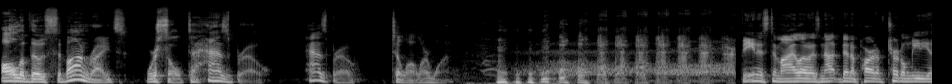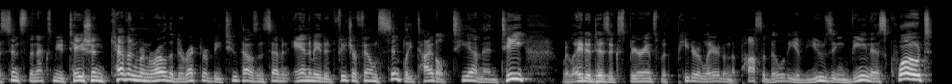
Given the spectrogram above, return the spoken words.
all of those Saban rights were sold to Hasbro. Hasbro, till all are one. Venus de Milo has not been a part of Turtle Media since The Next Mutation. Kevin Munroe, the director of the 2007 animated feature film simply titled TMNT, related his experience with Peter Laird and the possibility of using Venus. Quote,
